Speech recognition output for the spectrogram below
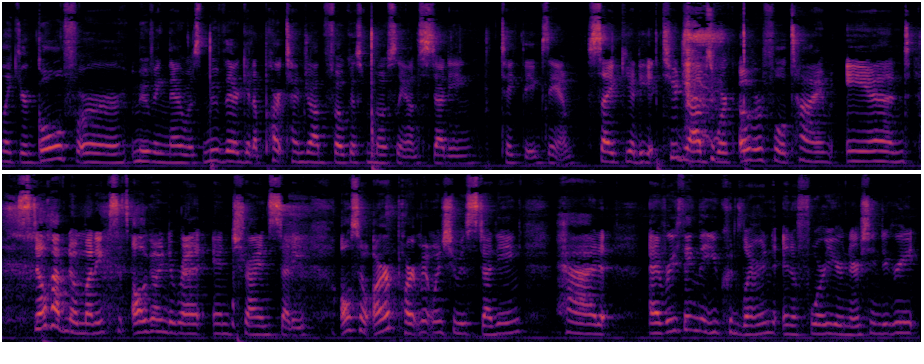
like your goal for moving there was move there, get a part-time job, focus mostly on studying, take the exam. Psych, you had to get two jobs, work over full time, and still have no money because it's all going to rent and try and study. Also, our apartment when she was studying had everything that you could learn in a four-year nursing degree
